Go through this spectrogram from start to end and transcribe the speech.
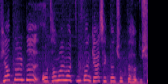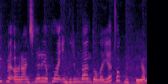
Fiyatlar da ortalamaya baktığımızdan gerçekten çok daha düşük ve öğrencilere yapılan indirimden dolayı çok mutluyum.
